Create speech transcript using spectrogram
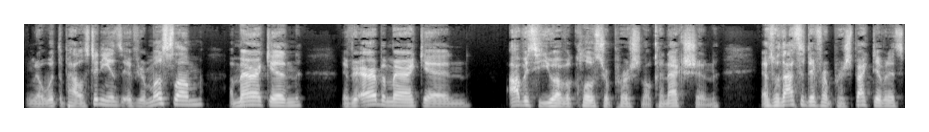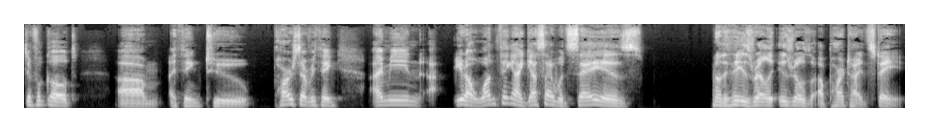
you know, with the Palestinians. If you're Muslim American, if you're Arab American, obviously you have a closer personal connection and so that's a different perspective. And it's difficult, um, I think, to parse everything. I mean, uh, you know, one thing I guess I would say is, you know, they say Israel Israel's an apartheid state.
